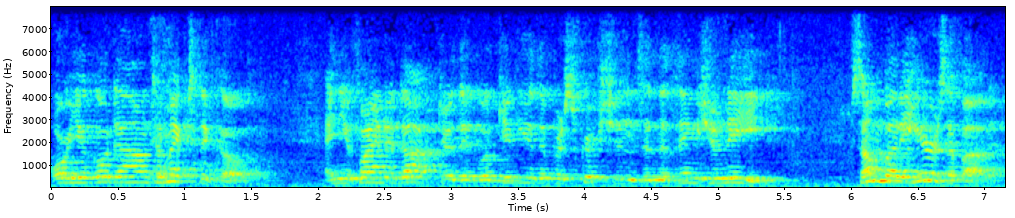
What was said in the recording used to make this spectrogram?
or you go down to Mexico and you find a doctor that will give you the prescriptions and the things you need. Somebody hears about it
